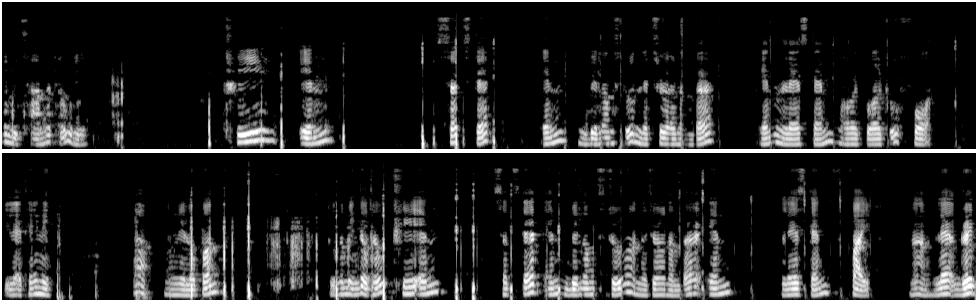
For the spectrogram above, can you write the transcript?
nên bị chán nó thấu hỉ 3 n such that n belongs to natural number n less than or equal to 4 thì lệ thế này. À người lộc con. Tụi nó mình đầu thấu. 3n such that n belongs to a natural number n less than 5 à, great.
